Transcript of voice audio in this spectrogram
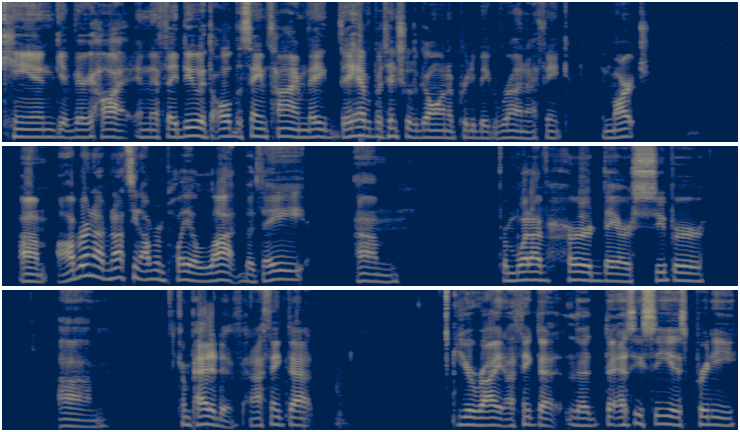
can get very hot, and if they do it all at the same time, they they have a potential to go on a pretty big run. I think in March. Um, Auburn, I've not seen Auburn play a lot, but they, um, from what I've heard, they are super um, competitive, and I think that you're right. I think that the the SEC is pretty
